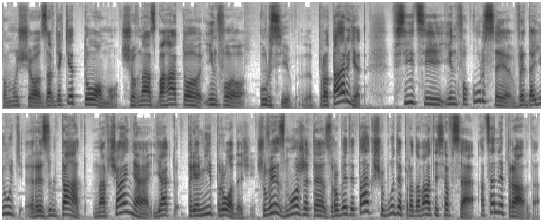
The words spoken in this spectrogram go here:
тому що завдяки тому, що в нас багато інфо курсів про таргет, всі ці інфокурси видають результат навчання як прямі продажі, що ви зможете зробити так, що буде продаватися все. А це неправда.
